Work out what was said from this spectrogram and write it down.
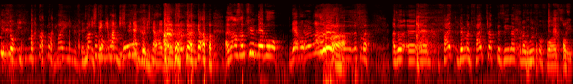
mich doch, ich mach doch noch mal. Ich, Ich doch denke immer, ich bin der. König der Halbplätze. Also auch so ein Film, der wo. Der, wo. Ah, lass mal. Also, äh, äh, Fight, wenn man Fight Club gesehen hat oder Wolf of Wall Street,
